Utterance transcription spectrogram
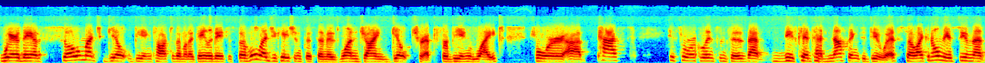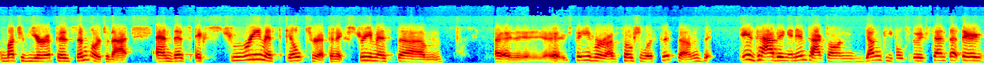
where they have so much guilt being taught to them on a daily basis. Their whole education system is one giant guilt trip for being white, for uh, past historical instances that these kids had nothing to do with. So I can only assume that much of Europe is similar to that. And this extremist guilt trip and extremist um, uh, favor of socialist systems is having an impact on young people to the extent that they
